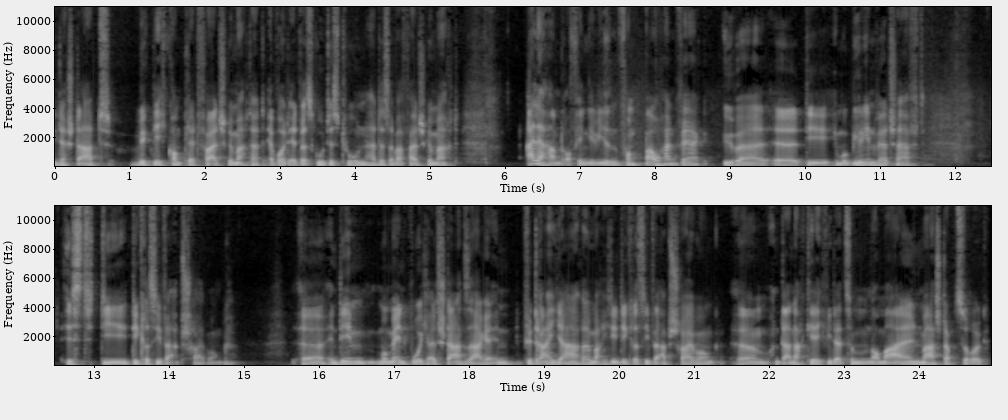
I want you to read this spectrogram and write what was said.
die der Staat wirklich komplett falsch gemacht hat, er wollte etwas Gutes tun, hat es aber falsch gemacht. Alle haben darauf hingewiesen, vom Bauhandwerk über äh, die Immobilienwirtschaft ist die degressive Abschreibung. Äh, in dem Moment, wo ich als Staat sage, in, für drei Jahre mache ich die degressive Abschreibung ähm, und danach kehre ich wieder zum normalen Maßstab zurück,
